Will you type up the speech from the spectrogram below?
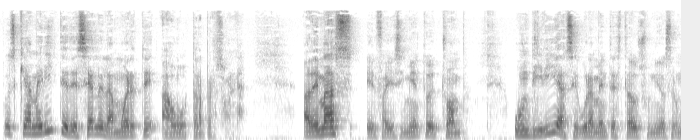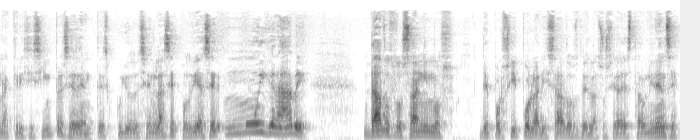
pues que amerite desearle la muerte a otra persona. Además, el fallecimiento de Trump hundiría seguramente a Estados Unidos en una crisis sin precedentes cuyo desenlace podría ser muy grave, dados los ánimos de por sí polarizados de la sociedad estadounidense.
